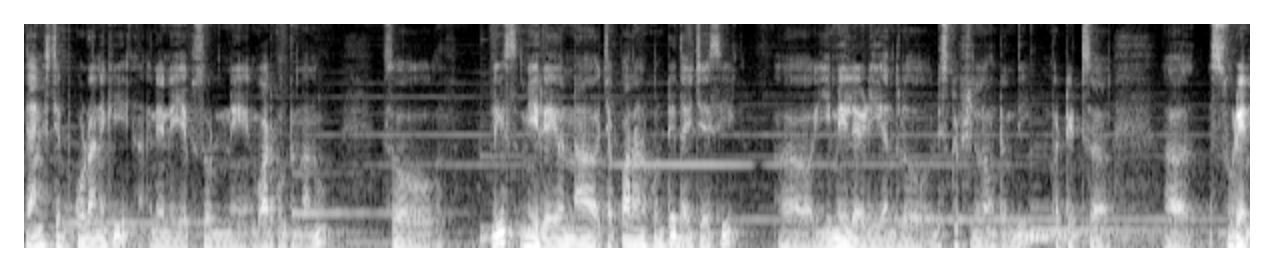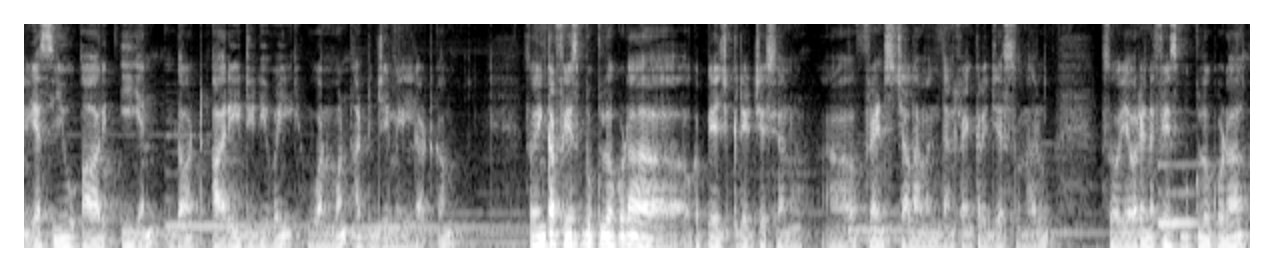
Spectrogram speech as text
థ్యాంక్స్ చెప్పుకోవడానికి నేను ఈ ఎపిసోడ్ని వాడుకుంటున్నాను. సో ప్లీజ్ మీరు ఏమన్నా చెప్పాలనుకుంటే దయచేసి ఈమెయిల్ ఐడి అందులో డిస్క్రిప్షన్లో ఉంటుంది. But it's Suren S U R E N dot R E D D Y one one at Gmail dot com so ఇంకా ఫేస్బుక్లో కూడా ఒక పేజ్ క్రియేట్ చేశాను. ఫ్రెండ్స్ చాలామంది దాంట్లో ఎంకరేజ్ చేస్తున్నారు. సో ఎవరైనా ఫేస్బుక్లో కూడా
